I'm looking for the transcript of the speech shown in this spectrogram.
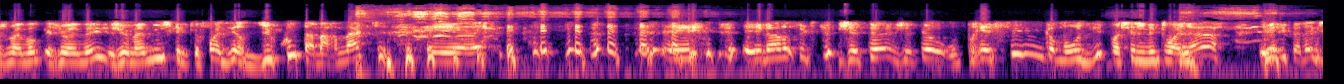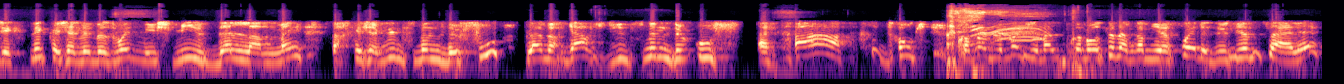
Je m'amuse, je m'amuse quelquefois à dire du coup, tabarnak. et, euh, et, et non, j'étais, j'étais au pressing, comme on dit, pas chez le nettoyeur. Et il fallait que j'explique que j'avais besoin de mes chemises dès le lendemain parce que j'avais une semaine de fou. Puis là, elle me regarde, je dis une semaine de ouf. ah! Donc, probablement que j'ai mal prononcé la première fois et la deuxième, ça allait.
